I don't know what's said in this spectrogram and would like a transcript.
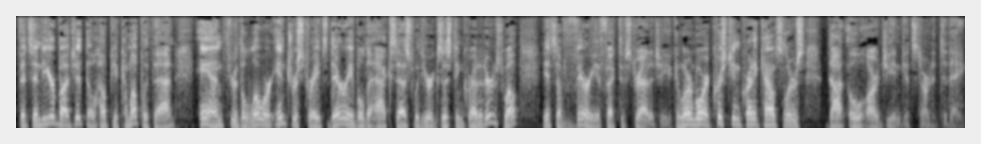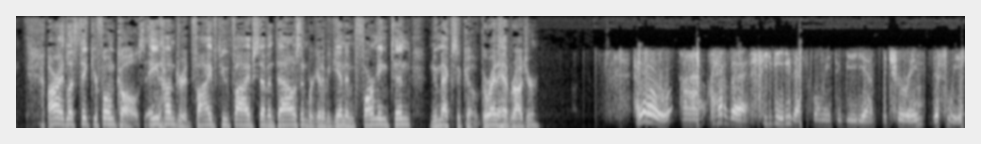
fits into your budget. They'll help you come up with that. And through the lower interest rates they're able to access with your existing creditors, well, it's a very effective strategy. You can learn more at christiancreditcounselors.org and get started today. All right, let's take your phone calls. 800-525-7000. We're going to begin in Farmington, New Mexico. Go right ahead, Roger. Hello. Uh, I have a CD that's going to be uh, maturing this week.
